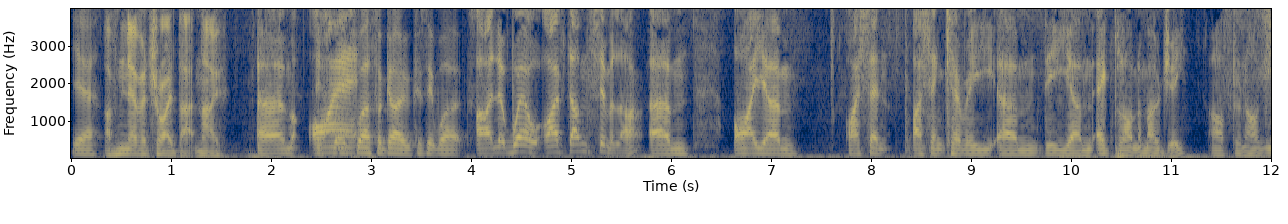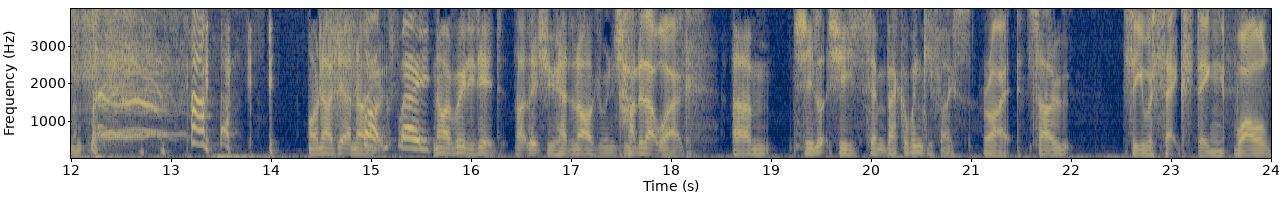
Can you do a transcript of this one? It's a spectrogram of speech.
yeah, I've never tried that. No. Um, it's, I, it's worth a go because it works. I know- well, I've done similar. Um, I um, I sent I sent Kerry um, the um, eggplant emoji after an argument. oh no, I did. No, Fuck's sake. no, I really did. Like literally had an argument. She, How did that work? um, she look- she sent back a winky face. Right. So So you were sexting while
